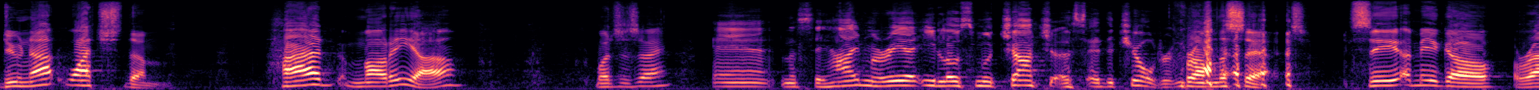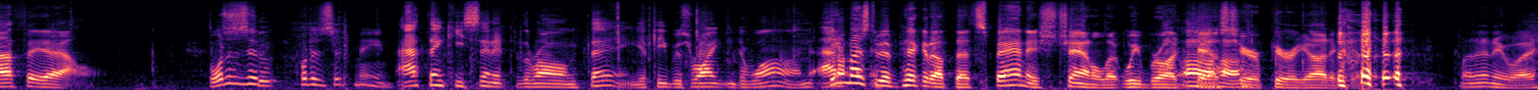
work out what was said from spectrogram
do not watch them. Hide Maria. What's it say? and let's see, hide Maria y los muchachos and the children. From the set. Si amigo Rafael. What does it? What does it mean? I think he sent it to the wrong thing. If he was writing to Juan, I He must have been picking up that Spanish channel that we broadcast Uh-huh. here periodically. But anyway,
